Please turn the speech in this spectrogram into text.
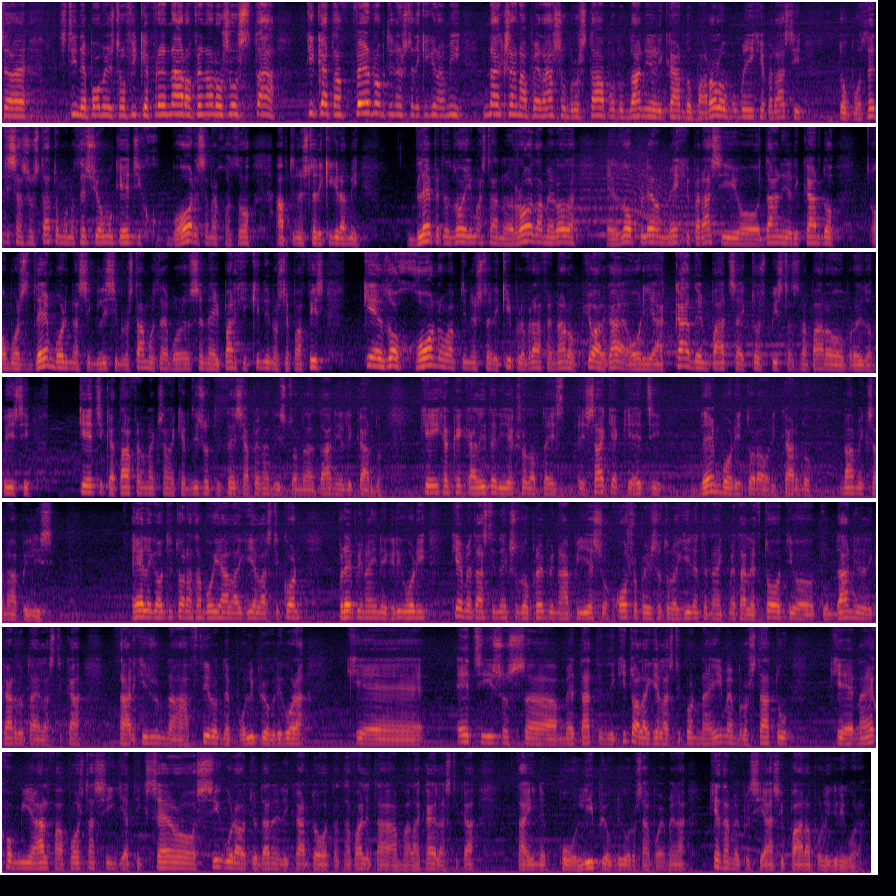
στην επόμενη στροφή και φρενάρω, φρενάρω σωστά και καταφέρνω από την εσωτερική γραμμή να ξαναπεράσω μπροστά από τον Ντάνιελ Ρικάρντο παρόλο που με είχε περάσει. Τοποθέτησα σωστά το μονοθέσιό μου και έτσι μπόρεσα να χωθώ από την εσωτερική γραμμή. Βλέπετε εδώ ήμασταν ρόδα με ρόδα. Εδώ πλέον με έχει περάσει ο Ντάνι Ρικάρντο. Όμως δεν μπορεί να συγκλήσει μπροστά μου. Θα μπορούσε να υπάρχει κίνδυνος επαφής. Και εδώ χώνομαι από την εσωτερική πλευρά. Φενάρω πιο αργά. Οριακά δεν πάτησα εκτός πίστας να πάρω προειδοποίηση. Και έτσι κατάφερα να ξανακερδίσω τη θέση απέναντι στον Ντάνι Ρικάρντο. Και είχα και καλύτερη έξοδο από τα Ισάκια και έτσι δεν μπορεί τώρα ο Ρικάρντο να με ξανααπειλήσει. Έλεγα ότι τώρα θα μπω η αλλαγή ελαστικών, πρέπει να είναι γρήγορη και μετά στην έξοδο πρέπει να πιέσω όσο περισσότερο γίνεται να εκμεταλλευτώ ότι ο, του Ντάνιελ Ρικάρδο τα ελαστικά θα αρχίζουν να φθύρονται πολύ πιο γρήγορα και έτσι ίσως μετά τη δική του αλλαγή ελαστικών να είμαι μπροστά του και να έχω μία αλφα απόσταση γιατί ξέρω σίγουρα ότι ο Ντάνιελ Ρικάρντο όταν θα βάλει τα μαλακά ελαστικά θα είναι πολύ πιο γρήγορος από εμένα και θα με πλησιάσει πάρα πολύ γρήγορα.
